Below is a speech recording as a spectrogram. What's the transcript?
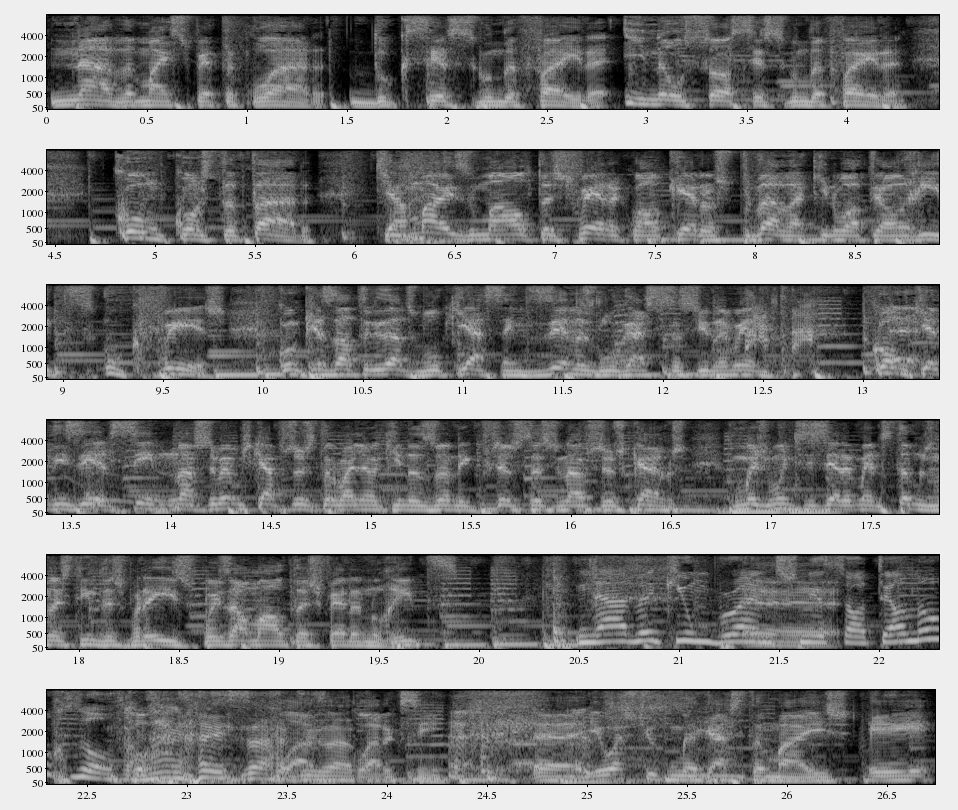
nada mais espetacular do que ser segunda-feira e não só ser segunda-feira, como constatar que há mais uma alta esfera qualquer hospedada aqui no Hotel Ritz, o que fez com que as autoridades bloqueassem dezenas de lugares de estacionamento. Como quer dizer, sim, nós sabemos que há pessoas que trabalham aqui na zona e que precisam estacionar os seus carros, mas muito sinceramente estamos nas tintas para isso, pois há uma alta esfera no Ritz. Nada que um brunch nesse hotel não resolva. exato, Claro, exato. claro que sim. Eh, eu acho que o que me agasta mais é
